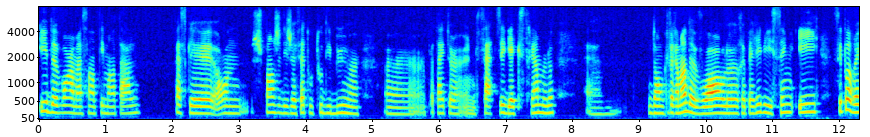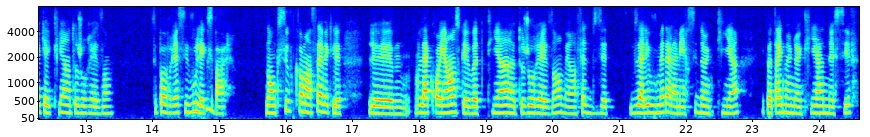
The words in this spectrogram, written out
et de voir à ma santé mentale. Parce que je pense que j'ai déjà fait au tout début peut-être une fatigue extrême. Là. Euh, donc, vraiment de voir, là, repérer les signes. Et c'est pas vrai que le client a toujours raison. C'est pas vrai, c'est vous l'expert. Donc, si vous commencez avec la croyance que votre client a toujours raison, bien, en fait, vous, vous allez vous mettre à la merci d'un client et peut-être même d'un client nocif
